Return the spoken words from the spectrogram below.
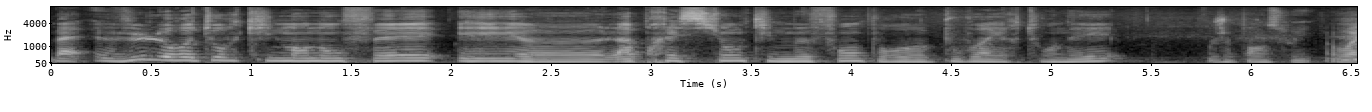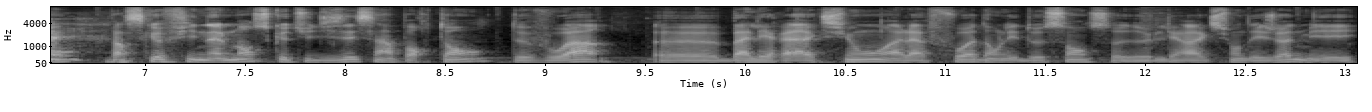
Bah, vu le retour qu'ils m'en ont fait et euh, la pression qu'ils me font pour pouvoir y retourner, je pense oui. Ouais, parce que finalement, ce que tu disais, c'est important de voir euh, bah, les réactions à la fois dans les deux sens, euh, les réactions des jeunes, mais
